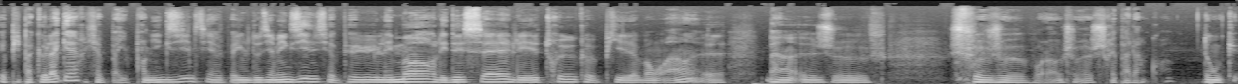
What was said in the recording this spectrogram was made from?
et puis pas que la guerre. Il n'y avait pas eu le premier exil, s'il n'y avait pas eu le deuxième exil, s'il n'y avait pas eu les morts, les décès, les trucs. Puis euh, bon, hein, euh, ben je, je, je, voilà, je serais pas là, quoi. Donc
